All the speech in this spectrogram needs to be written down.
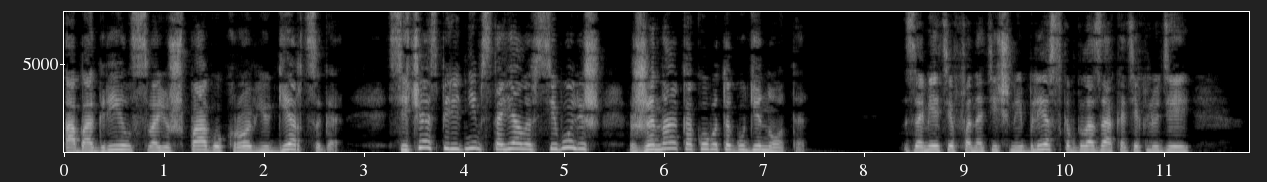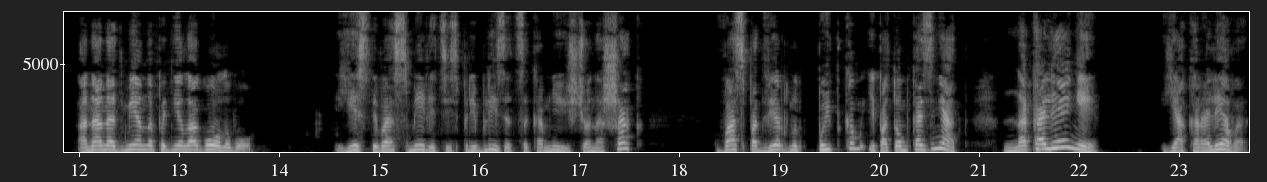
обогрил свою шпагу кровью герцога. Сейчас перед ним стояла всего лишь жена какого-то гугенота. Заметив фанатичный блеск в глазах этих людей, она надменно подняла голову. «Если вы осмелитесь приблизиться ко мне еще на шаг, вас подвергнут пыткам и потом казнят. На колени! Я королева.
